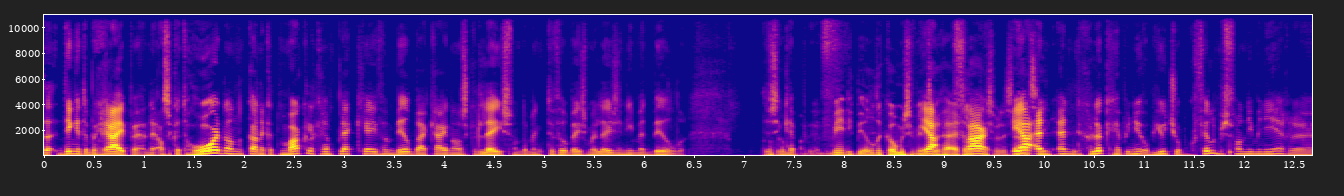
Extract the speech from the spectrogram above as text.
de dingen te begrijpen. En als ik het hoor, dan kan ik het makkelijker een plek geven, een beeld bij krijgen dan als ik het lees. Want dan ben ik te veel bezig met lezen, niet met beelden. Dus ik heb weer die beelden komen ze weer ja, terug eigenlijk. vraag, ja en, en gelukkig heb je nu op YouTube ook filmpjes van die meneer. eh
